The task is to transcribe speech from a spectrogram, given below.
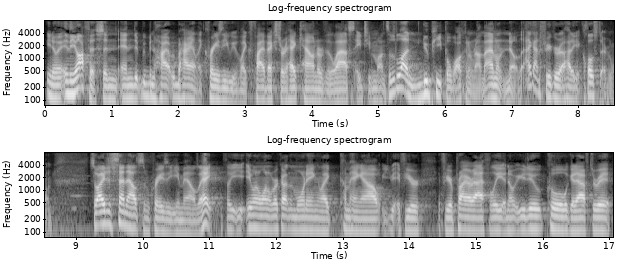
you know, in the office, and and we've been, hi- we've been hiring like crazy. We have like five extra headcount over the last eighteen months. There's a lot of new people walking around. I don't know. I got to figure out how to get close to everyone. So I just sent out some crazy emails. Like, hey, if you want to work out in the morning, like come hang out. If you're if you're a prior athlete and know what you do, cool. We'll get after it.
